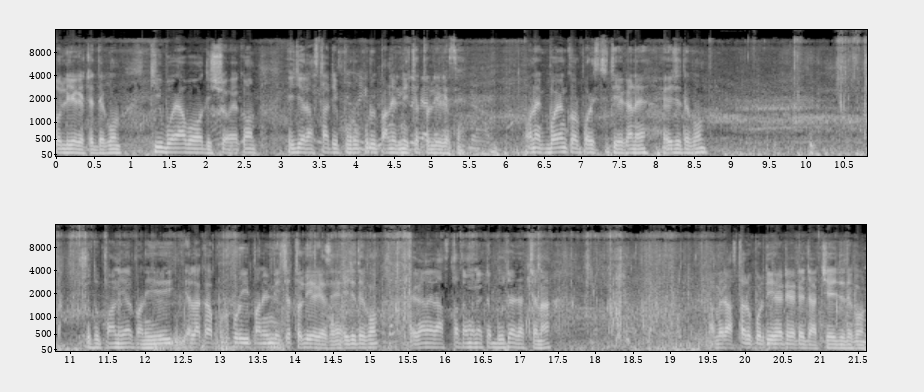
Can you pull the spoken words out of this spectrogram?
তলিয়ে গেছে। দেখুন কি ভয়াবহ দৃশ্য। এখন এই যে রাস্তাটি পুরোপুরি পানির নিচে তলিয়ে গেছে। অনেক ভয়ঙ্কর পরিস্থিতি এখানে। এই যে দেখুন, শুধু পানি আর পানি, এই এলাকা পুরোপুরি পানির নিচে তলিয়ে গেছে। এই যে দেখুন, এখানে রাস্তা তেমন একটা বোঝা যাচ্ছে না। আমি রাস্তার উপর দিয়ে হেঁটে হেঁটে যাচ্ছি। এই যে দেখুন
